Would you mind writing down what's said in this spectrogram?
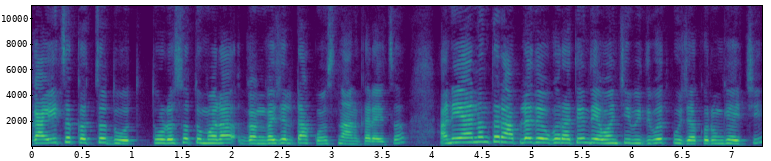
गाईचं कच्चं दूध थोडंसं तुम्हाला गंगाजल टाकून स्नान करायचं. आणि यानंतर आपल्या देवघरातील देवांची विधिवत पूजा करून घ्यायची.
